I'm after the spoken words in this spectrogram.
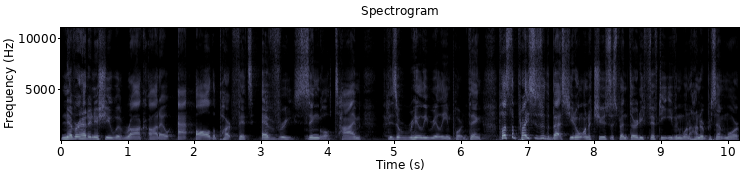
Never had an issue with Rock Auto at all. The part fits every single time. That is a really, really important thing. Plus, the prices are the best. You don't want to choose to spend 30, 50, even 100% more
